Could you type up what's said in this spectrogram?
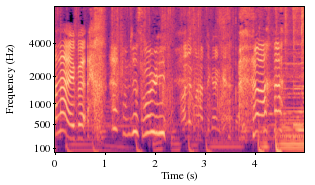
I know, but I'm just worried. I don't want to have to go and get it though.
